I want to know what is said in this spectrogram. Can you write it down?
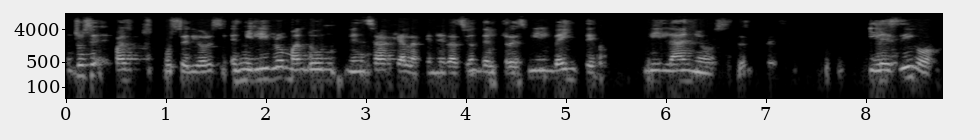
Entonces, pasos posteriores, en mi libro mando un mensaje a la generación del 3020 mil años después. Y les digo,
